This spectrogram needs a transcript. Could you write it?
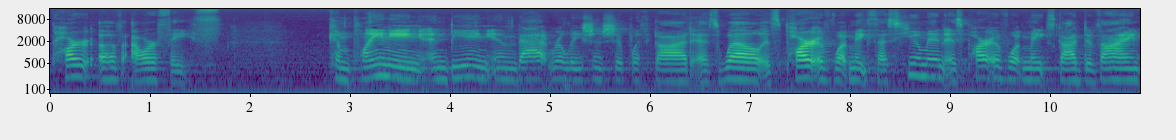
part of our faith. Complaining and being in that relationship with God as well is part of what makes us human, is part of what makes God divine,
